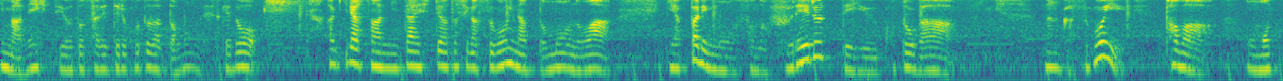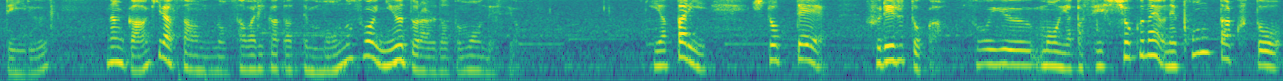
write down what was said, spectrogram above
今ね必要とされてることだと思うんですけどあきらさんに対して私がすごいなと思うのはやっぱりもうその触れるっていうことがなんかすごいパワーを持っている。なんかアキラさんの触り方ってものすごいニュートラルだと思うんですよ。やっぱり人って触れるとかそういうもうやっぱ接触だよね。コンタクト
